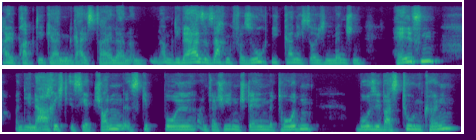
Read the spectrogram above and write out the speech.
Heilpraktikern, Geistheilern und haben diverse Sachen versucht, wie kann ich solchen Menschen helfen. Und die Nachricht ist jetzt schon, es gibt wohl an verschiedenen Stellen Methoden, wo sie was tun können.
